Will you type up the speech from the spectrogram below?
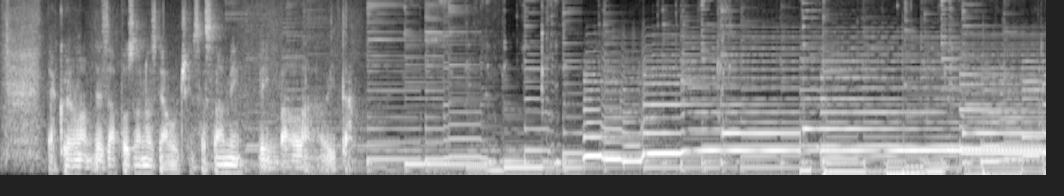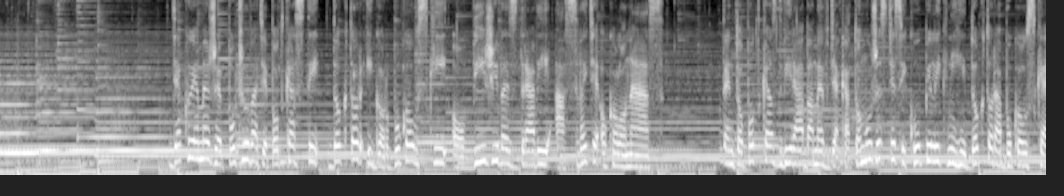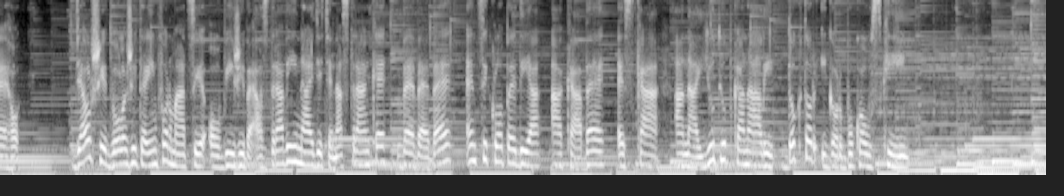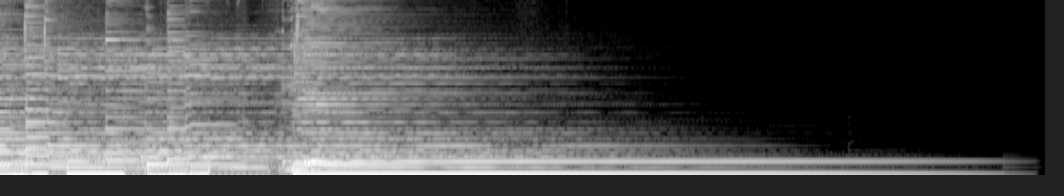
Ďakujem vám dnes za pozornosť a lúčim sa s vami. Vybala Vita. Ďakujeme, že počúvate podcasty Dr. Igor Bukovský o výžive, zdraví a svete okolo nás. Tento podcast vyrábame vďaka tomu, že ste si kúpili knihy doktora Bukovského. Ďalšie dôležité informácie o výžive a zdraví nájdete na stránke www.encyklopedia.akv.sk a na YouTube kanáli Dr. Igor Bukovský.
